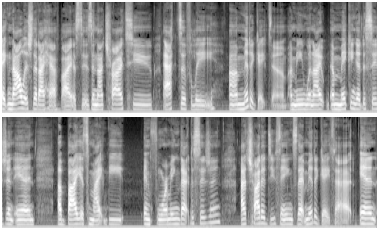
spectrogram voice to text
acknowledge that I have biases and I try to actively um, mitigate them. I mean, when I am making a decision and a bias might be informing that decision, I try to do things that mitigate that. And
